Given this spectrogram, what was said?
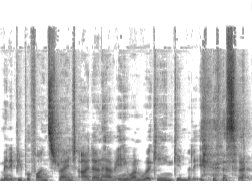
many people find strange. I don't have anyone working in Kimberley. so,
